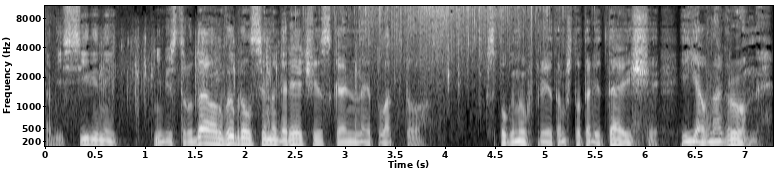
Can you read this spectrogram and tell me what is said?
Обессиленный, не без труда он выбрался на горячее скальное плато, спугнув при этом что-то летающее и явно огромное.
